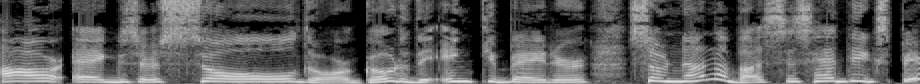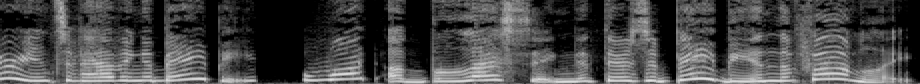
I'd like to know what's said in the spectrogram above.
Our eggs are sold or go to the incubator, so none of us has had the experience of having a baby. What a blessing that there's a baby in the family.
